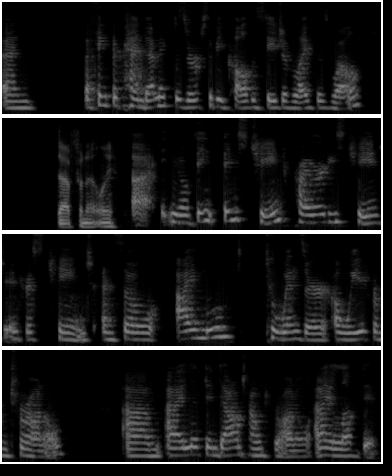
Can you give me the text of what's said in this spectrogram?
and I think the pandemic deserves to be called a stage of life as well. Definitely. Uh, you know, th- things change, priorities change, interests change, and so I moved to Windsor away from Toronto um, I lived in downtown Toronto and I loved it.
